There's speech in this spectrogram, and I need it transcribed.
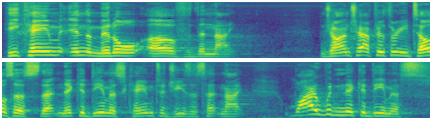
he came in the middle of the night. John chapter 3 tells us that Nicodemus came to Jesus at night. Why would Nicodemus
